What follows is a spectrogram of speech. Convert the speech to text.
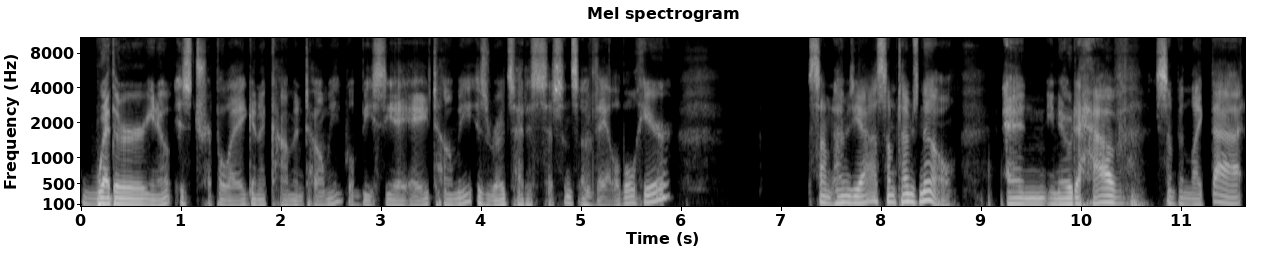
whether, you know, is AAA going to come and tow me? Will BCAA tow me? Is roadside assistance available here? Sometimes yeah, sometimes no. And, you know, to have something like that,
